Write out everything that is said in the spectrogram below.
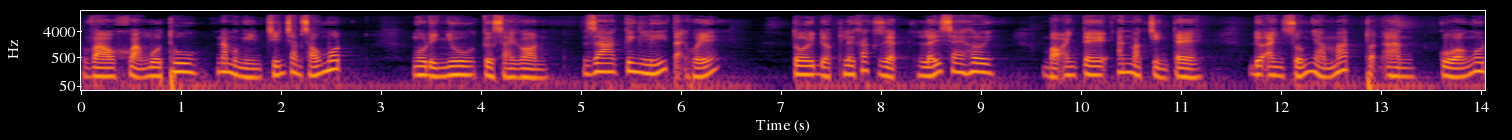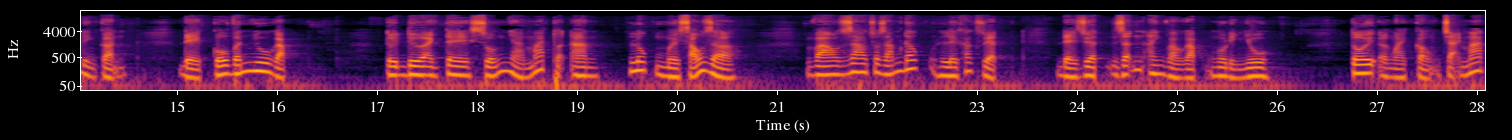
Vào khoảng mùa thu năm 1961, Ngô Đình Nhu từ Sài Gòn ra kinh lý tại Huế. Tôi được Lê Khắc Duyệt lấy xe hơi, bảo anh Tê ăn mặc chỉnh tề, đưa anh xuống nhà mát Thuận An của Ngô Đình Cẩn để cố vấn Nhu gặp. Tôi đưa anh Tê xuống nhà mát Thuận An lúc 16 giờ, vào giao cho giám đốc Lê Khắc Duyệt để Duyệt dẫn anh vào gặp Ngô Đình Nhu. Tôi ở ngoài cổng trại mát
